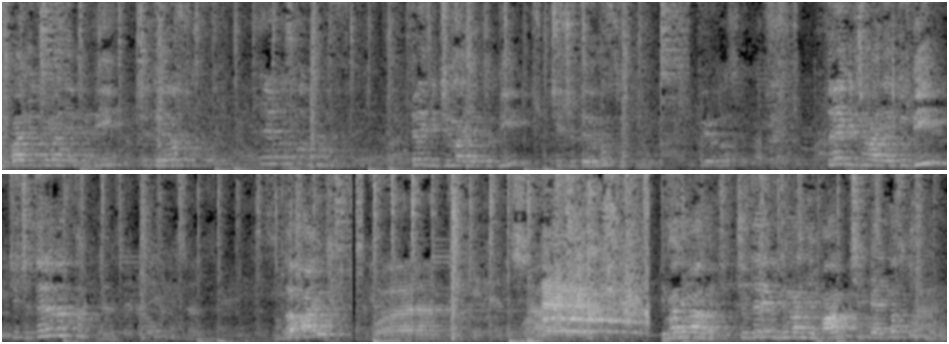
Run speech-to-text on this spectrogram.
Два віджимання тобі чи три наступні? Три наступні. Три віджимання тобі чи чотири наступні? Чотири наступні. Три віджимання тобі чи чотири наступні? Ну давай. Іван Іванович, чотири віджимання вам чи п'ять наступному?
